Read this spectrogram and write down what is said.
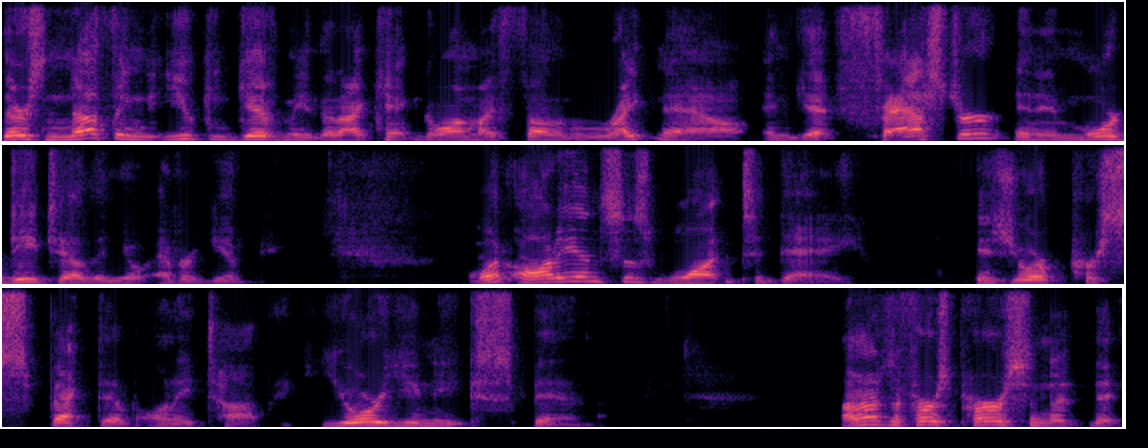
there's nothing that you can give me that I can't go on my phone right now and get faster and in more detail than you'll ever give me. What audiences want today is your perspective on a topic, your unique spin. I'm not the first person that, that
